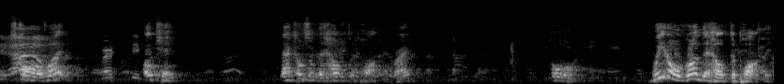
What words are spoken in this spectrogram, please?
It's called what? Okay. That comes from the health department, right? Hold on. We don't run the health department.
